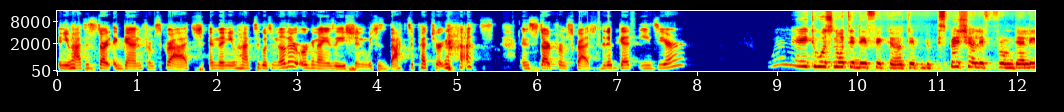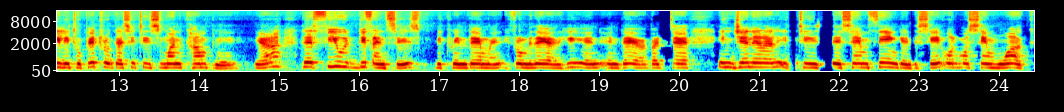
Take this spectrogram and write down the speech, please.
and you had to start again from scratch. And then you had to go to another organization which is back to petrogas and start from scratch. Did it get easier it was not difficult especially from dalili to petrogas it is one company yeah? There are few differences between them from there and here and, and there but uh, in general it is the same thing and the same almost same work.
